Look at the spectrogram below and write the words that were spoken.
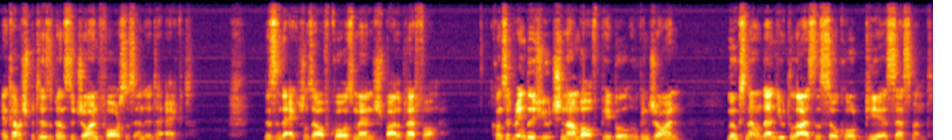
encourage participants to join forces and interact. These interactions are of course managed by the platform. Considering the huge number of people who can join, MOOCs now and then utilize the so-called peer assessment.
